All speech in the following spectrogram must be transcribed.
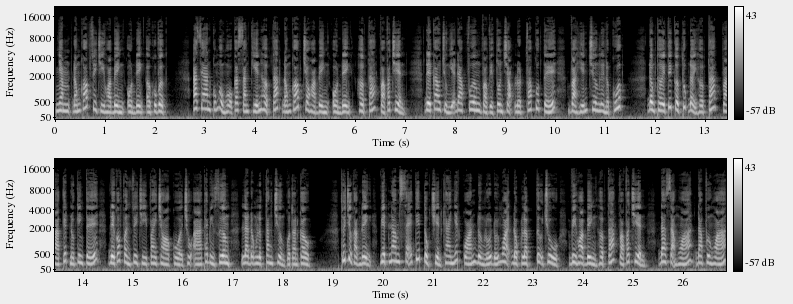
nhằm đóng góp duy trì hòa bình, ổn định ở khu vực. ASEAN cũng ủng hộ các sáng kiến hợp tác đóng góp cho hòa bình, ổn định, hợp tác và phát triển, đề cao chủ nghĩa đa phương và việc tôn trọng luật pháp quốc tế và hiến trương Liên Hợp Quốc, đồng thời tích cực thúc đẩy hợp tác và kết nối kinh tế để góp phần duy trì vai trò của châu Á Thái Bình Dương là động lực tăng trưởng của toàn cầu. Thứ trưởng khẳng định Việt Nam sẽ tiếp tục triển khai nhất quán đường lối đối ngoại độc lập, tự chủ vì hòa bình, hợp tác và phát triển, đa dạng hóa, đa phương hóa,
